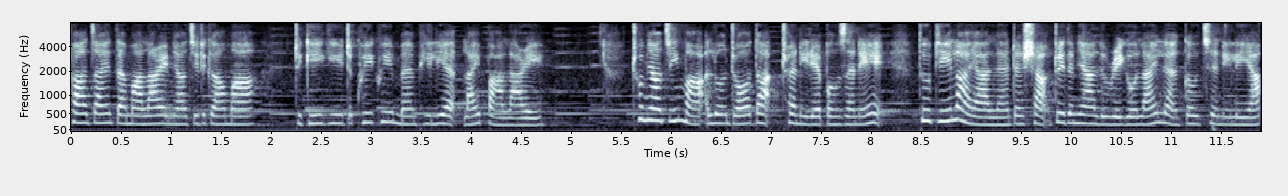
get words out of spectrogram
ထွားချိုင်းတန်မာလာတဲ့မြောက်ကြီးတကောင်မှာတကီးကီတခွေးခွေးမန်ဖီလျက်လိုက်ပါလာတယ်။ထိုမြောက်ကြီးမှာအလွန်ဒေါသထွက်နေတဲ့ပုံစံနဲ့သူပြေးလာရလမ်းတစ်လျှောက်တွေ့သမျှလူတွေကိုလိုက်လံကုတ်ချင်နေလေရာ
